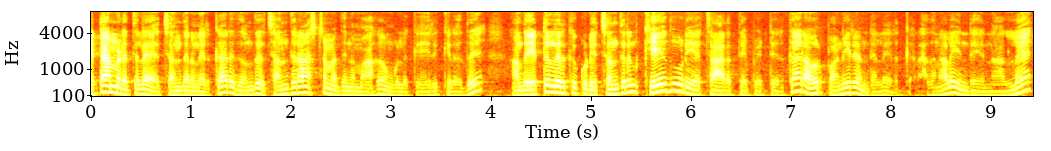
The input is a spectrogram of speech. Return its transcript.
எட்டாம் இடத்துல சந்திரன் இருக்கார். இது வந்து சந்திராஷ்டம தினமாக உங்களுக்கு இருக்கிறது. அந்த எட்டில் இருக்கக்கூடிய சந்திரன் கேதுவுடைய சாரத்தை பெற்றிருக்கார். அவர் பனிரெண்டில் இருக்கார். அதனால் இன்றைய நாளில்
